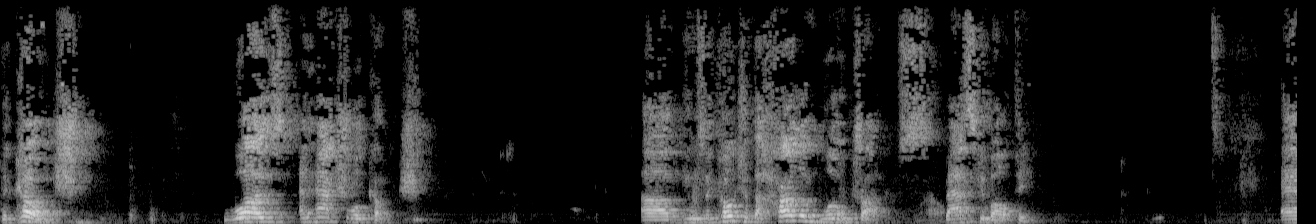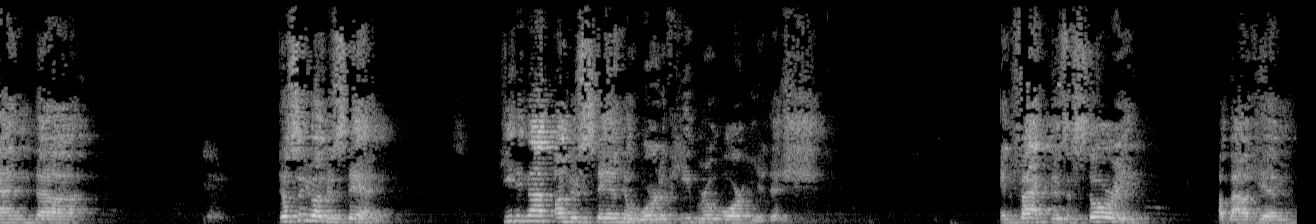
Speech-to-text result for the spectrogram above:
the coach, was an actual coach. Um, he was the coach of the Harlem Globetrotters wow. basketball team. And uh, just so you understand, he did not understand a word of Hebrew or Yiddish. In fact, there's a story about him.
